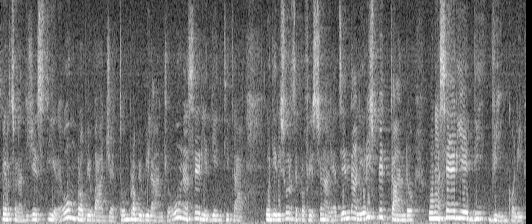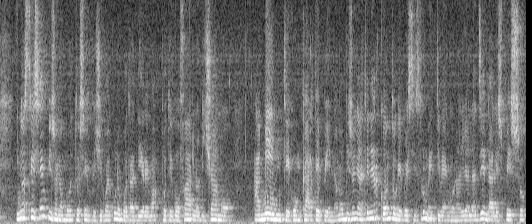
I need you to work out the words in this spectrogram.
persona di gestire o un proprio budget, o un proprio bilancio o una serie di entità o di risorse professionali aziendali rispettando una serie di vincoli. I nostri esempi sono molto semplici, qualcuno potrà dire ma potevo farlo diciamo a mente con carta e penna, ma bisogna tener conto che questi strumenti vengono a livello aziendale spesso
